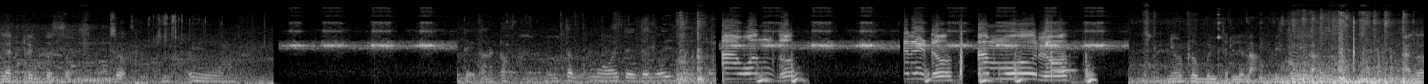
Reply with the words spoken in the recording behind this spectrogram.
ಎಲೆಕ್ಟ್ರಿಕ್ ಬಸ್ಸು ಸೊ ಆಟೋ ಎಂತ ಮೂವತ್ತೈದು ನ್ಯೂಟ್ಲು ಬೀಳ್ತಿರ್ಲಿಲ್ಲ. ಬಿಸಿಲಿಲ್ಲ. ಹಾಗೂ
